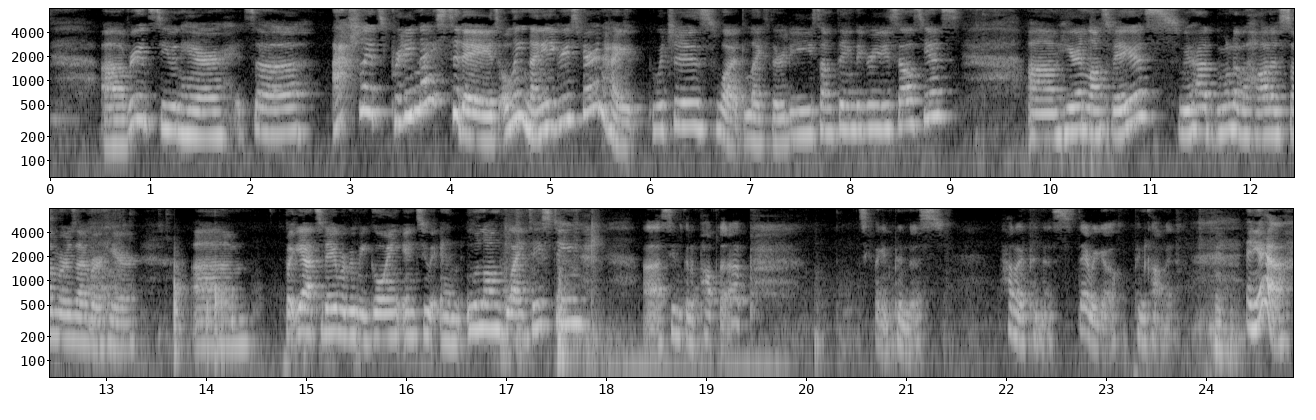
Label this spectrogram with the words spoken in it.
Uh, Reed Steven here. It's uh actually it's pretty nice today. It's only 90 degrees Fahrenheit, which is what like 30 something degrees Celsius. Um, here in Las Vegas, we had one of the hottest summers ever here. Um, but yeah, today we're going to be going into an oolong blind tasting. Uh, Steven's going to pop that up. Let's see if I can pin this. How do I pin this? There we go. Pin comment. and yeah,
